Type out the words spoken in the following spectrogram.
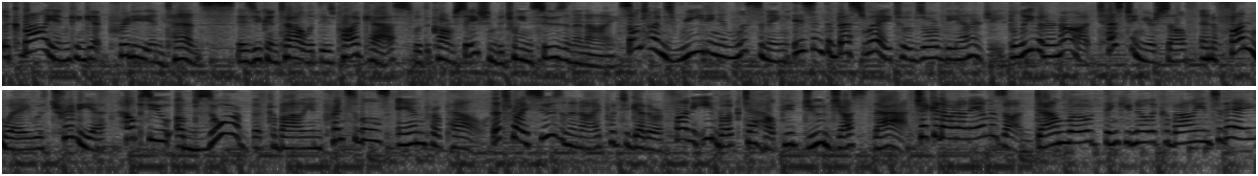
The Kybalion can get pretty intense, as you can tell with these podcasts, with the conversation between Susan and I. Sometimes reading and listening isn't the best way to absorb the energy. Believe it or not, testing yourself in a fun way with trivia helps you absorb the Kybalion principles and propel. That's why Susan and I put together a fun ebook to help you do just that. Check it out on Amazon. Download Think You Know the Kybalion today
